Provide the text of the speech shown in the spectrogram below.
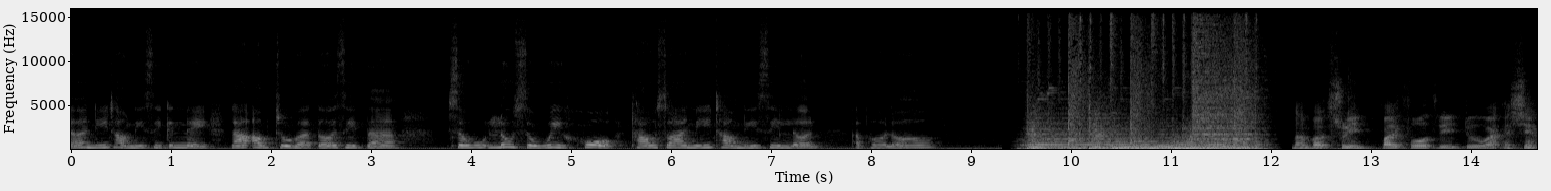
လနီးထောင်နီးစီကနေလာအောက်တိုဘာသောစီတန်စဝလူစဝီဟို ထောင်းစွာနီးထောင်နီးစီလန်အဖော်လော Number 3 5 4 3 2 1 action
